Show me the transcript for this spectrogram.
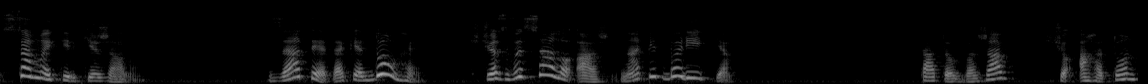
саме тільки жало. Зате таке довге, що звисало аж на підборіддя. Тато вважав, що Агатон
